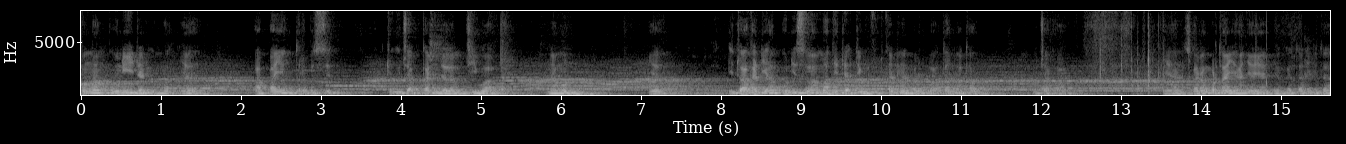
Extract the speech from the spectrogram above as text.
Mengampuni dari umatnya apa yang terbesit diucapkan dalam jiwa namun ya itu akan diampuni selama tidak diwujudkan dengan perbuatan atau ucapan. Ya, sekarang pertanyaannya ya yang tadi kita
